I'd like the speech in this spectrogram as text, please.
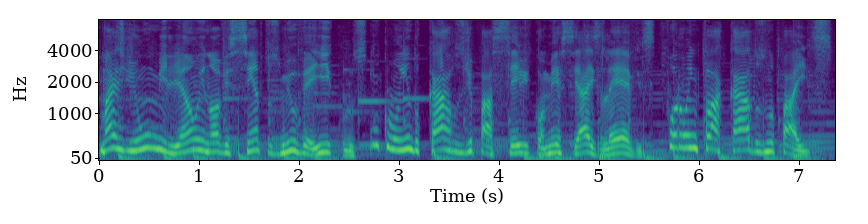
mais de 1 milhão e 900 mil veículos, incluindo carros de passeio e comerciais leves, foram emplacados no país,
